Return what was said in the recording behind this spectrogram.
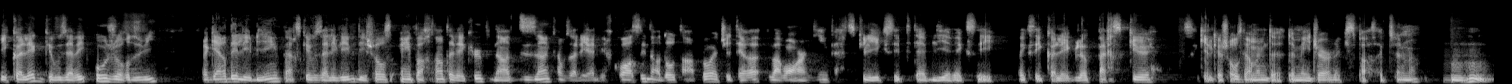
les collègues que vous avez aujourd'hui, regardez-les bien parce que vous allez vivre des choses importantes avec eux. Puis dans dix ans, quand vous allez les recroiser dans d'autres emplois, etc., il va y avoir un lien particulier qui s'est établi avec ces, avec ces collègues-là parce que c'est quelque chose quand même de, de major qui se passe actuellement. Mhm.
